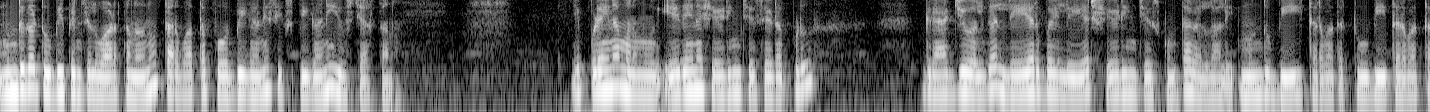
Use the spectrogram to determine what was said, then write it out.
ముందుగా టూ బీ పెన్సిల్ వాడుతున్నాను. తర్వాత ఫోర్ బీ కానీ సిక్స్ బీ కానీ యూస్ చేస్తాను. ఎప్పుడైనా మనము ఏదైనా షేడింగ్ చేసేటప్పుడు గ్రాడ్యువల్గా లేయర్ బై లేయర్ షేడింగ్ చేసుకుంటా వెళ్ళాలి. ముందు బీ తర్వాత టూ బీ తర్వాత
